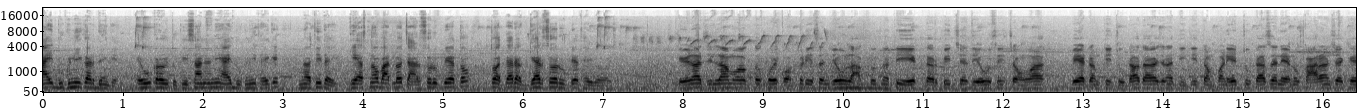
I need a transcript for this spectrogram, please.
આય દુગની કરી દેંગે. એવું કહ્યું હતું કિસાનોની આય દુગની થઈ કે નથી થઈ? ગેસનો બાટલો ચારસો રૂપિયા હતો, તો અત્યારે અગિયારસો રૂપિયા થઈ ગયો છે. ખેડા જિલ્લામાં તો કોઈ કોમ્પિટિશન જેવું લાગતું જ નથી. એક તરફી છે દેવુસિંહ ચૌહાણ, બે ટર્મથી ચૂંટાતા આવે છે અને ત્રીજી ટર્મ પણ એ જ ચૂંટાશે ને એનું કારણ છે કે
